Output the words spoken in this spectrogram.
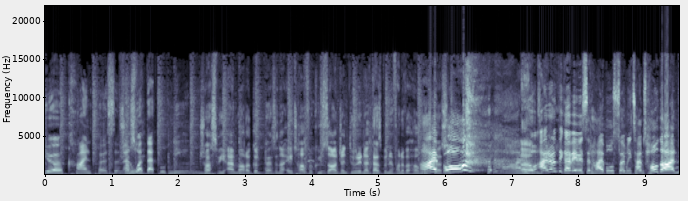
you're a kind person Trust and what me. that would mean. Trust me, I'm not a good person. I ate half a croissant and threw it in a dustbin in front of a homeless Hi, person. ball. Well, um, I don't think I've ever said highball so many times. Hold on.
